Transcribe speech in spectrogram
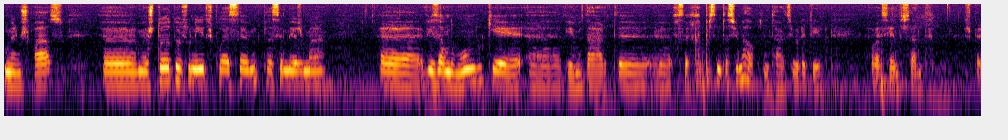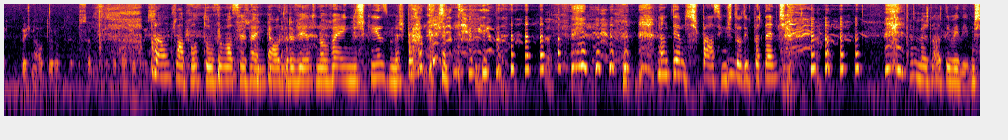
no mesmo espaço mas todos unidos por essa, por essa mesma a visão do mundo que é, a, digamos, da arte representacional, portanto, a arte figurativa. Vai ser interessante. Espero que depois, na altura, possamos fazer qualquer coisa. Pronto, lá para outubro vocês vêm cá outra vez. Não vêm os 15, mas pronto, a gente tem vida. Não temos espaço em estúdio para tantos. Mas nós dividimos.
